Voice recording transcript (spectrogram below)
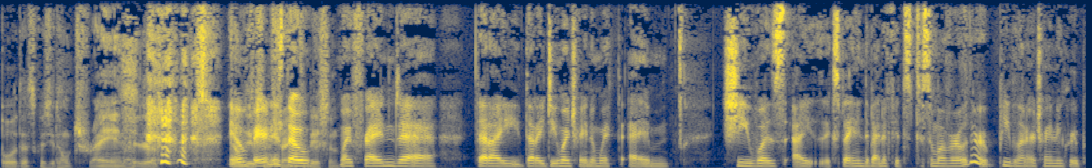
"Boy, that's because you don't train." is it?" Now, in fairness, though, conditioning. my friend uh, that I that I do my training with, um, she was uh, explaining the benefits to some of our other people in our training group,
